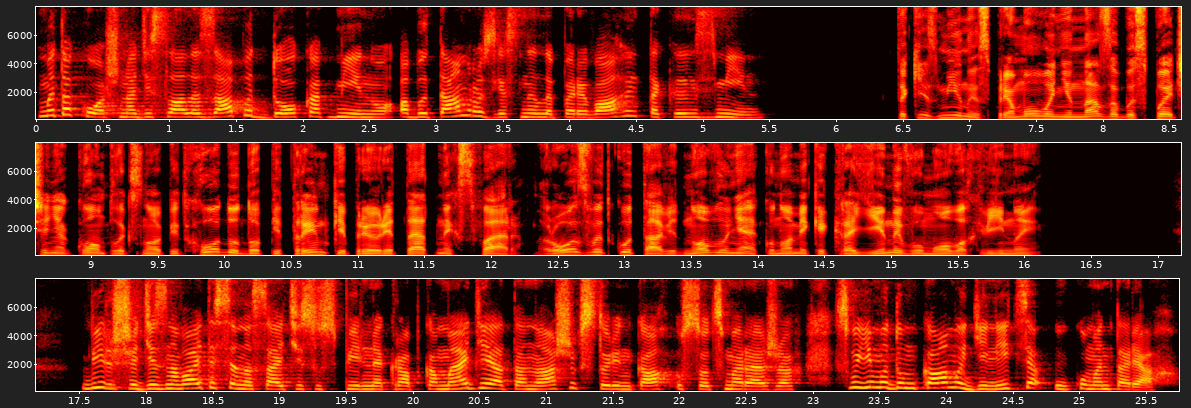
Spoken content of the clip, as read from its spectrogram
Ми також надіслали запит до Кабміну, аби там роз'яснили переваги таких змін. Такі зміни спрямовані на забезпечення комплексного підходу до підтримки пріоритетних сфер, розвитку та відновлення економіки країни в умовах війни. Більше дізнавайтеся на сайті Суспільне.Медіа та наших сторінках у соцмережах. Своїми думками діліться у коментарях.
